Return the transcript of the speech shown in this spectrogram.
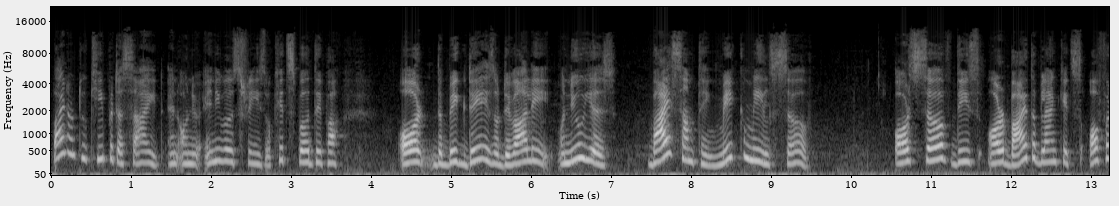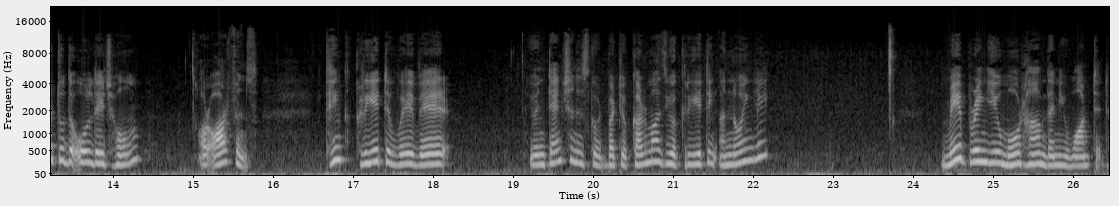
Why don't you keep it aside and on your anniversaries or kids' birthday, or the big days or Diwali or New Year's, buy something, make a meal, serve. Or serve these, or buy the blankets, offer to the old age home or orphans. Think creative way where your intention is good, but your karmas you are creating unknowingly may bring you more harm than you wanted.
